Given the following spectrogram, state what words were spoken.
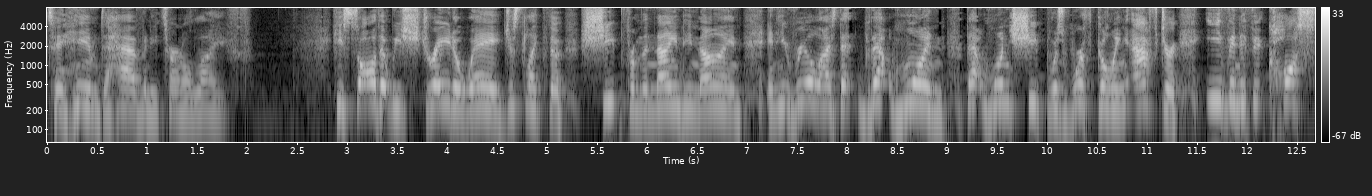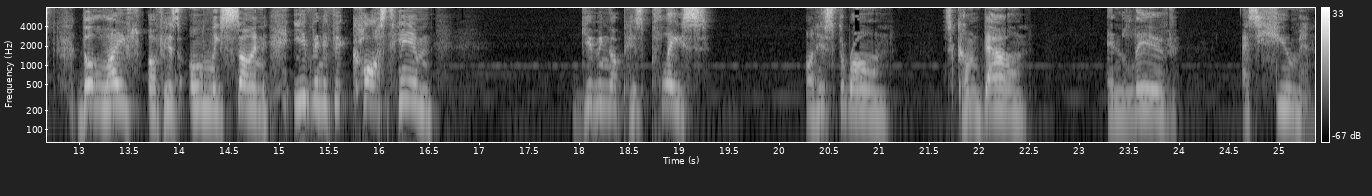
to him to have an eternal life. He saw that we strayed away just like the sheep from the 99 and he realized that that one, that one sheep was worth going after even if it cost the life of his only son, even if it cost him giving up his place on his throne to come down and live as human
